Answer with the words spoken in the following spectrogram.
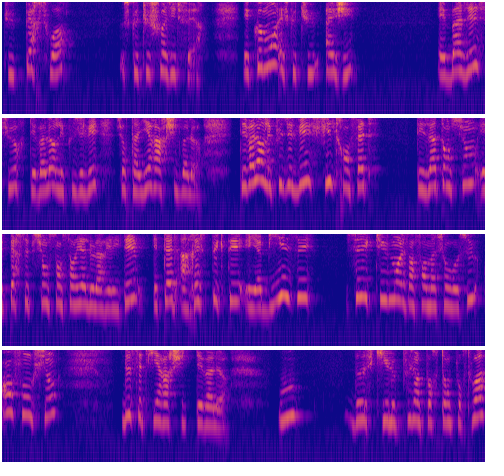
tu perçois ce que tu choisis de faire Et comment est-ce que tu agis est basé sur tes valeurs les plus élevées, sur ta hiérarchie de valeurs. Tes valeurs les plus élevées filtrent en fait tes attentions et perceptions sensorielles de la réalité et t'aident à respecter et à biaiser sélectivement les informations reçues en fonction de cette hiérarchie de tes valeurs. Ou de ce qui est le plus important pour toi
